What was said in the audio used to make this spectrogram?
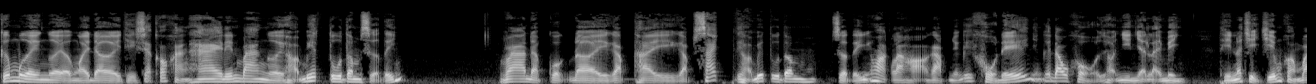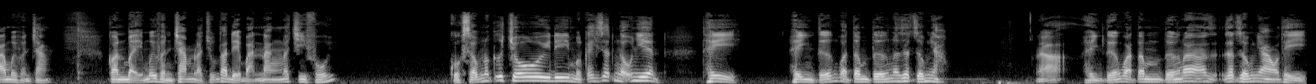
cứ 10 người ở ngoài đời thì sẽ có khoảng 2 đến 3 người họ biết tu tâm sửa tính va đập cuộc đời gặp thầy gặp sách thì họ biết tu tâm sửa tính hoặc là họ gặp những cái khổ đế những cái đau khổ rồi họ nhìn nhận lại mình thì nó chỉ chiếm khoảng 30%. Còn 70% là chúng ta để bản năng nó chi phối. Cuộc sống nó cứ trôi đi một cách rất ngẫu nhiên thì hình tướng và tâm tướng nó rất giống nhau. Đó, hình tướng và tâm tướng nó rất giống nhau thì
